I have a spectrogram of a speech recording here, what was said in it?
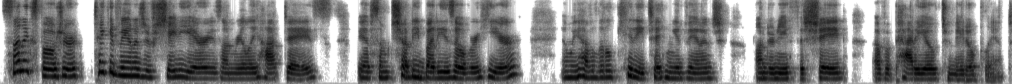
sun exposure, take advantage of shady areas on really hot days. We have some chubby buddies over here, and we have a little kitty taking advantage underneath the shade of a patio tomato plant.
